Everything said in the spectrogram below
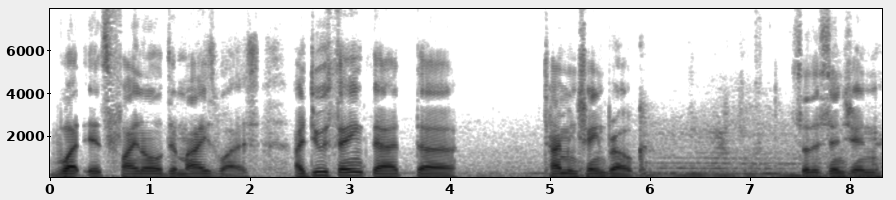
what its final demise was. I do think that the timing chain broke. So this engine,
